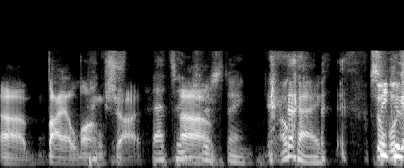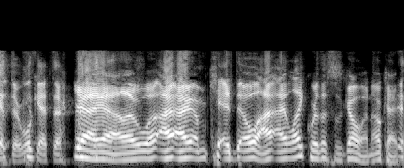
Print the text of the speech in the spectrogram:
uh, by a long That's- shot. That's Um, interesting. Okay. So we'll get there. We'll get there. yeah, yeah. well, I, I am. Oh, I, I like where this is going. Okay.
